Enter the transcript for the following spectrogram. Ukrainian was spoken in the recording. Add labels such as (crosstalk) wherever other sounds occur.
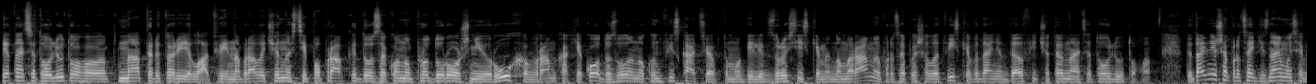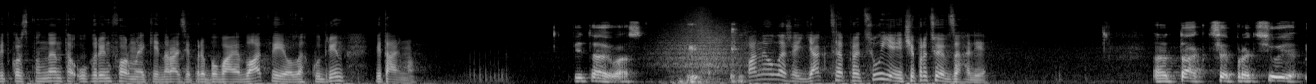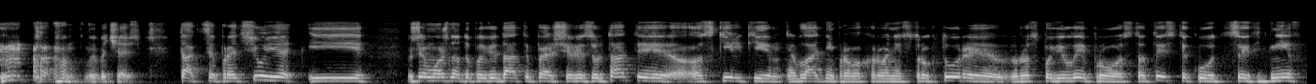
15 лютого на території Латвії набрали чинності поправки до закону про дорожній рух, в рамках якого дозволено конфіскацію автомобілів з російськими номерами. Про це пише латвійське видання Делфі 14 лютого. Детальніше про це дізнаємося від кореспондента Укрінформу, який наразі перебуває в Латвії. Олег Кудрін. Вітаємо, Вітаю вас. пане Олеже. Як це працює і чи працює взагалі? Е, Так, це працює. (clears throat) Вибачаюсь. Так, це працює і вже можна доповідати перші результати, оскільки владні правоохоронні структури розповіли про статистику цих днів.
